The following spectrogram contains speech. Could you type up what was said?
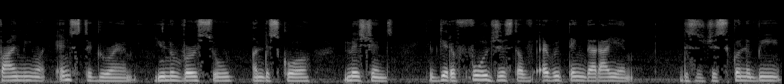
find me on Instagram, universal underscore missions. You get a full gist of everything that I am. This is just going to be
